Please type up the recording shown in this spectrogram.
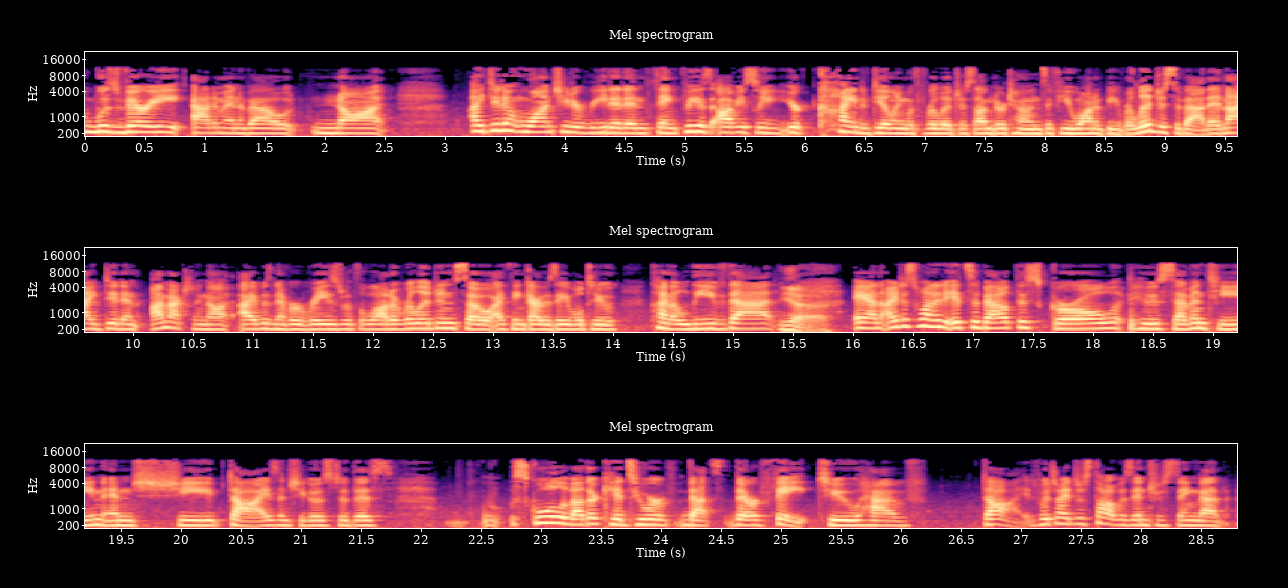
was very adamant about not. I didn't want you to read it and think because obviously you're kind of dealing with religious undertones if you want to be religious about it. And I didn't. I'm actually not. I was never raised with a lot of religion, so I think I was able to kind of leave that. Yeah. And I just wanted. It's about this girl who's 17 and she dies and she goes to this school of other kids who are that's their fate to have died, which I just thought was interesting that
